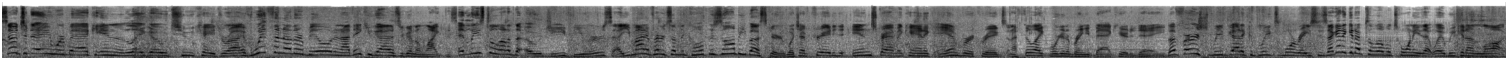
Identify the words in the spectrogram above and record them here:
So today we're back in LEGO 2K Drive with another build, and I think you guys are gonna like this. At least a lot of the OG viewers. Uh, you might have heard something called the Zombie Buster, which I've created in Scrap Mechanic and Brick Rigs, and I feel like we're gonna bring it back here today. But first, we've got to complete some more races. I gotta get up to level 20, that way we can unlock,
